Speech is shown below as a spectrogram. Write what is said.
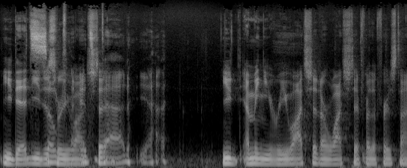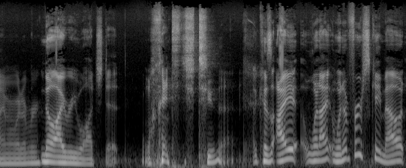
You did. You just So rewatched it's it. bad yeah You, I mean, you rewatched it or watched it for the first time or whatever. No, I rewatched it Why did you do that? because I when I when it first came out,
